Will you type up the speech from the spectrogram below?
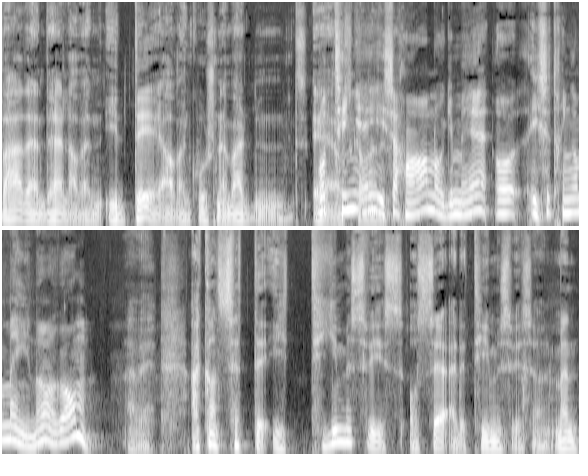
være en del av en idé av en hvordan en verden er. Og ting jeg ikke har noe med, og ikke trenger å mene noe om. Jeg vet. Jeg kan sitte i timevis og se, eller timevis, men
